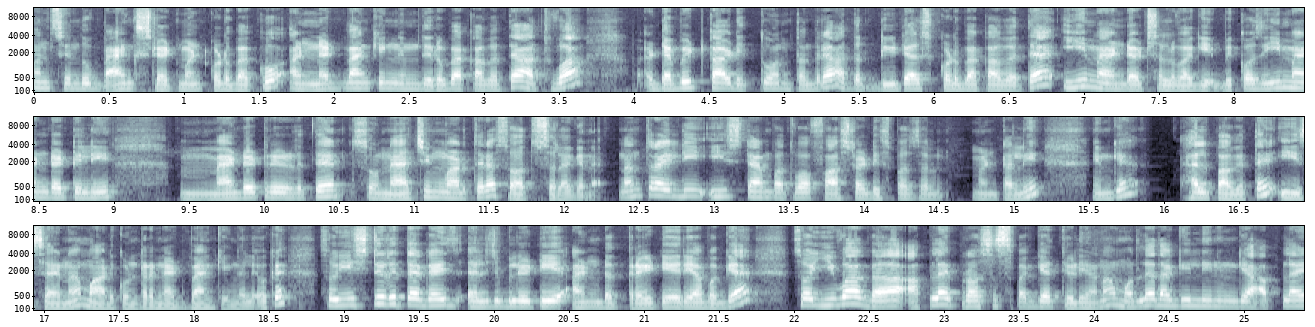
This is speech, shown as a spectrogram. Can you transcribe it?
ಮಂತ್ಸಿಂದು ಬ್ಯಾಂಕ್ ಸ್ಟೇಟ್ಮೆಂಟ್ ಕೊಡಬೇಕು. ಆ್ಯಂಡ್ ನೆಟ್ ಬ್ಯಾಂಕಿಂಗ್ ನಿಮ್ದು ಇರಬೇಕಾಗುತ್ತೆ ಅಥವಾ ಡೆಬಿಟ್ ಕಾರ್ಡ್ ಇತ್ತು ಅಂತಂದರೆ ಅದ್ರ ಡೀಟೇಲ್ಸ್ ಕೊಡಬೇಕಾಗುತ್ತೆ ಈ ಮ್ಯಾಂಡೇಟ್ ಸಲುವಾಗಿ. ಬಿಕಾಸ್ ಈ ಮ್ಯಾಂಡೇಟ್ ಇಲ್ಲಿ ಮ್ಯಾಂಡೇಟ್ರಿ ಇರುತ್ತೆ. ಸೊ ಮ್ಯಾಚಿಂಗ್ ಮಾಡ್ತಾರೆ ಸೊ ಅದು ಸಲಗೇನೆ ನಂತರ ಇಲ್ಲಿ ಈ ಸ್ಟ್ಯಾಂಪ್ ಅಥವಾ ಫಾಸ್ಟರ್ ಡಿಸ್ಪೋಸಲ್ಮೆಂಟಲ್ಲಿ ನಿಮಗೆ ಹೆಲ್ಪ್ ಆಗುತ್ತೆ ಈ ಸೈನ ಮಾಡಿಕೊಂಡ್ರೆ ನೆಟ್ ಬ್ಯಾಂಕಿಂಗಲ್ಲಿ ಓಕೆ ಸೊ ಇಷ್ಟಿರುತ್ತೆ ಗೈಸ್ ಎಲಿಜಿಬಿಲಿಟಿ ಆ್ಯಂಡ್ ಕ್ರೈಟೇರಿಯಾ ಬಗ್ಗೆ. ಸೊ ಇವಾಗ ಅಪ್ಲೈ ಪ್ರಾಸೆಸ್ ಬಗ್ಗೆ ತಿಳಿಯೋಣ. ಮೊದಲೇದಾಗಿ ಇಲ್ಲಿ ನಿಮಗೆ ಅಪ್ಲೈ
